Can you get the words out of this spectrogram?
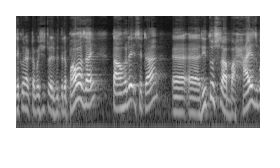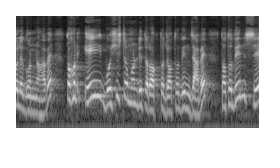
যে কোনো একটা বৈশিষ্ট্য এর ভিতরে পাওয়া যায়, তাহলে সেটা ঋতুস্রাব বা হায়েজ বলে গণ্য হবে। তখন এই বৈশিষ্ট্যমণ্ডিত রক্ত যতদিন যাবে, ততদিন সে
